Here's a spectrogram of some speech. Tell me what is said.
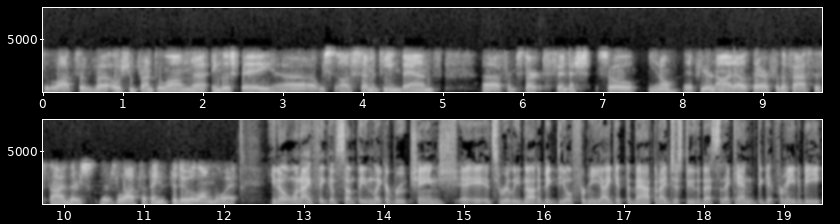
with lots of uh, oceanfront along uh, English Bay. Uh, we have 17 bands uh, from start to finish. So you know, if you're not out there for the fastest time, there's there's lots of things to do along the way. You know, when I think of something like a route change, it's really not a big deal for me. I get the map and I just do the best that I can to get from A to B.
